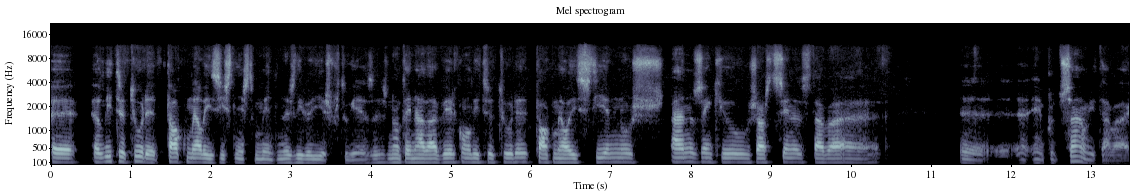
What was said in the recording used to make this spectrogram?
a, a, literatura tal como ela existe neste momento nas livrarias portuguesas não tem nada a ver com a literatura tal como ela existia nos anos em que o Jorge de Sena estava uh, em produção e estava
